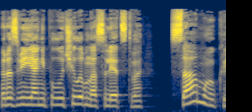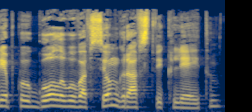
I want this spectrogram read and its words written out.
Разве я не получила в наследство самую крепкую голову во всем графстве Клейтон?»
